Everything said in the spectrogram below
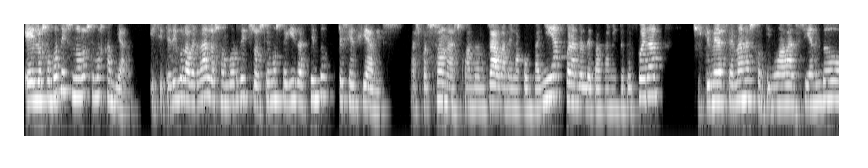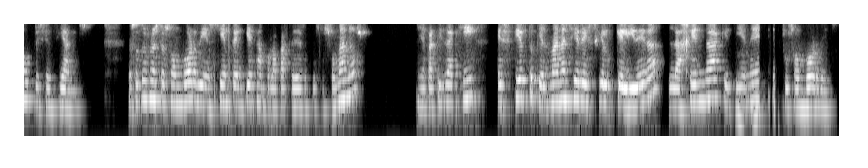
Eh, los onboardings no los hemos cambiado. Y si te digo la verdad, los onboardings los hemos seguido haciendo presenciales. Las personas cuando entraban en la compañía, fueran del departamento que fueran, sus primeras semanas continuaban siendo presenciales. Nosotros nuestros onboarding siempre empiezan por la parte de recursos humanos y a partir de aquí es cierto que el manager es el que lidera la agenda que tiene en sus onboardings.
